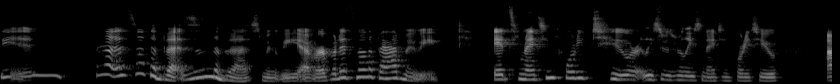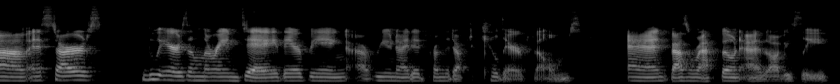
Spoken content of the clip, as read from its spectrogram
The, not, it's not the best. This isn't the best movie ever, but it's not a bad movie. It's from 1942, or at least it was released in 1942, um, and it stars Lew Ayres and Laraine Day. They are being uh, reunited from the Dr. Kildare films, and Basil Rathbone as obviously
